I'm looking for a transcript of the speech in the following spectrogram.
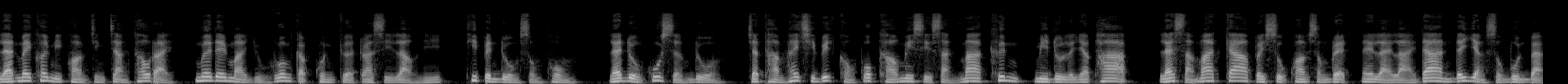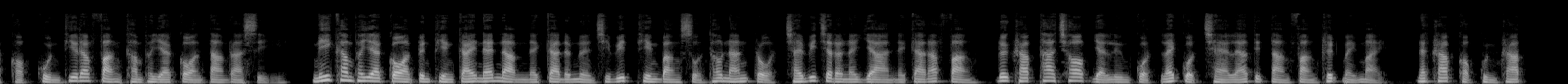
และไม่ค่อยมีความจริงจังเท่าไหร่ เมื่อได้มาอยู่ร่วมกับคนเกิดราศีเหล่านี้ที่เป็นดวงสมพงษ์และดวงคู่เสริมดวง จะทำให้ชีวิตของพวกเขามีสีสันมากขึ้น มีดุลยภาพ และสามารถก้าวไปสู่ความสำเร็จในหลาย ๆ ด้านได้อย่างสมบูรณ์แบบขอบคุณที่รับฟังคำพยากรณ์ตามราศีนี้คำพยากรณ์เป็นเพียงไกด์แนะนำในการดำเนินชีวิตเพียงบางส่วนเท่านั้นโปรดใช้วิจารณญาณในการรับฟัง ด้วยครับถ้าชอบอย่าลืมกดไลค์กดแชร์แล้วติดตามฟังคลิปใหม่ ๆ นะครับ ขอบคุณครับ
